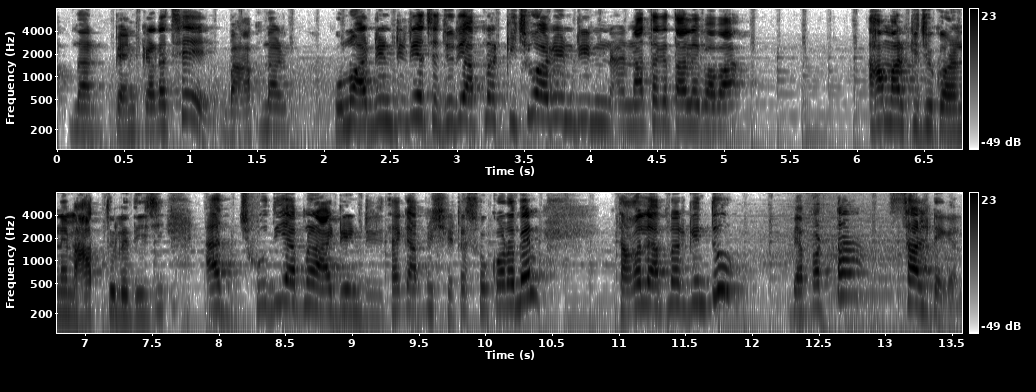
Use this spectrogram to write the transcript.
আপনার প্যান কার্ড আছে বা আপনার কোনো আইডেন্টিটি আছে, যদি আপনার কিছু আইডেন্টিটি না থাকে তাহলে বাবা, আমার কিছু করার নেই, আমি হাত তুলে দিয়েছি। আর যদি আপনার আইডেন্টিটি থাকে, আপনি সেটা শো করাবেন, তাহলে আপনার কিন্তু ব্যাপারটা সাল্টে গেল।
